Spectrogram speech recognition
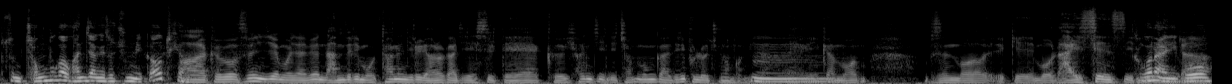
무슨 정부가 관장해서 줍니까? 어떻게 합니까? 아, 그것은 이제 뭐냐면 남들이 못하는 일을 여러 가지 했을 때 그 현지 이제 전문가들이 불러주는 겁니다. 음. 네, 그러니까 뭐 무슨 뭐 이렇게 뭐 라이센스 이런 게 아니고.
